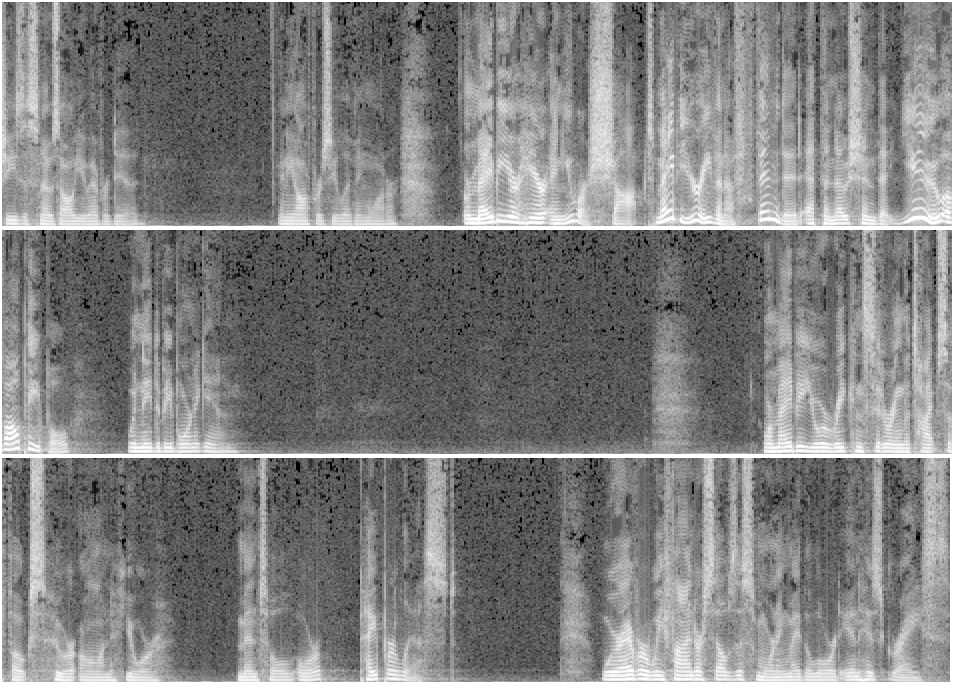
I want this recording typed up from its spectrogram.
Jesus knows all you ever did, and He offers you living water. Or maybe you're here and you are shocked. Maybe you're even offended at the notion that you, of all people, would need to be born again. Or maybe you're reconsidering the types of folks who are on your mental or paper list. Wherever we find ourselves this morning, may the Lord, in His grace,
